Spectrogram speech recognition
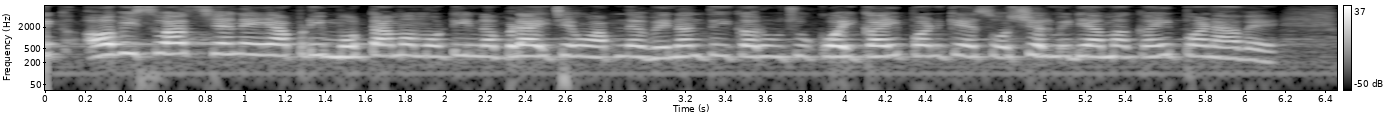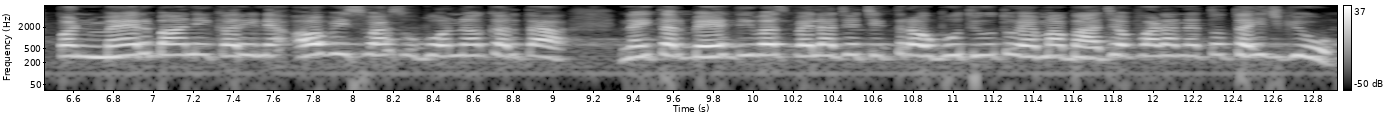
એક અવિશ્વાસ છે ને, એ આપણી મોટામાં મોટી નબળાઈ છે, હું આપને વિનંતી કરું છું. કોઈ કંઈ પણ કે સોશિયલ મીડિયામાં કંઈ પણ આવે, પણ મહેરબાની કરીને અવિશ્વાસ ઊભો ન કરતા. નહીતર બે દિવસ પહેલાં જે ચિત્ર ઊભું થયું હતું, એમાં ભાજપવાળાને તો થઈ જ ગયું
